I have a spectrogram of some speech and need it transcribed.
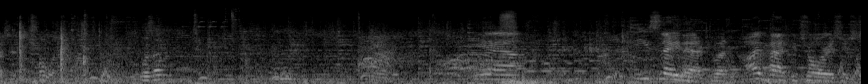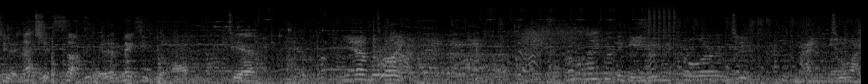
in controller. Yeah. You say that, but I've had controller issues too, and that shit sucks, dude. It makes you feel awful. Yeah. Yeah, but like, I'm like with the gaming controller, I know I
